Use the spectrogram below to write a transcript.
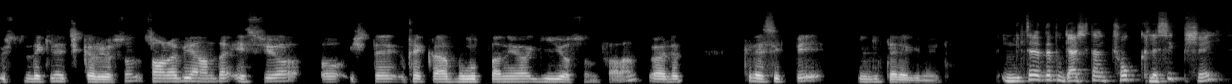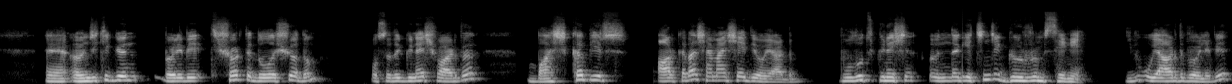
üstündekini çıkarıyorsun. Sonra bir anda esiyor, o işte tekrar bulutlanıyor, giyiyorsun falan. Böyle klasik bir İngiltere günüydü. İngiltere'de bu gerçekten çok klasik bir şey. Ee, önceki gün böyle bir tişörtle dolaşıyordum. O sırada güneş vardı. Başka bir arkadaş hemen şey diye uyardı. Bulut güneşin önüne geçince görürüm seni gibi uyardı böyle bir.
